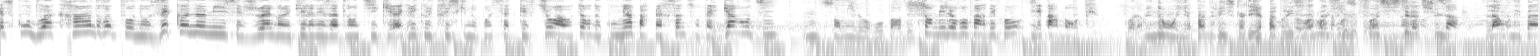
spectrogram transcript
Est-ce qu'on doit craindre pour nos économies? C'est Joël dans les Pyrénées-Atlantiques, agricultrice, qui nous pose cette question. À hauteur de combien par personne sont-elles garanties? 100 000 euros par dépôt. 100 000 euros par dépôt et, par banque. Mais non, il n'y a pas de risque. Il n'y a pas de risque. il faut, insister là-dessus. Là, on n'est pas,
